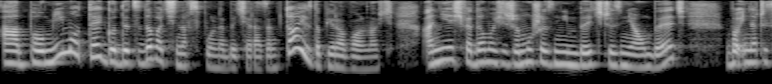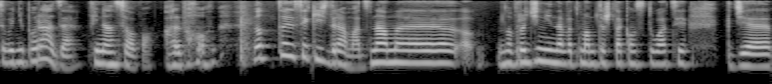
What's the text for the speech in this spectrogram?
a pomimo tego decydować się na wspólne bycie razem. To jest dopiero wolność, a nie świadomość, że muszę z nim być czy z nią być, bo inaczej sobie nie poradzę finansowo. Albo, no to jest jakiś dramat. Znam, e, no w rodzinie nawet mam też taką sytuację, gdzie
